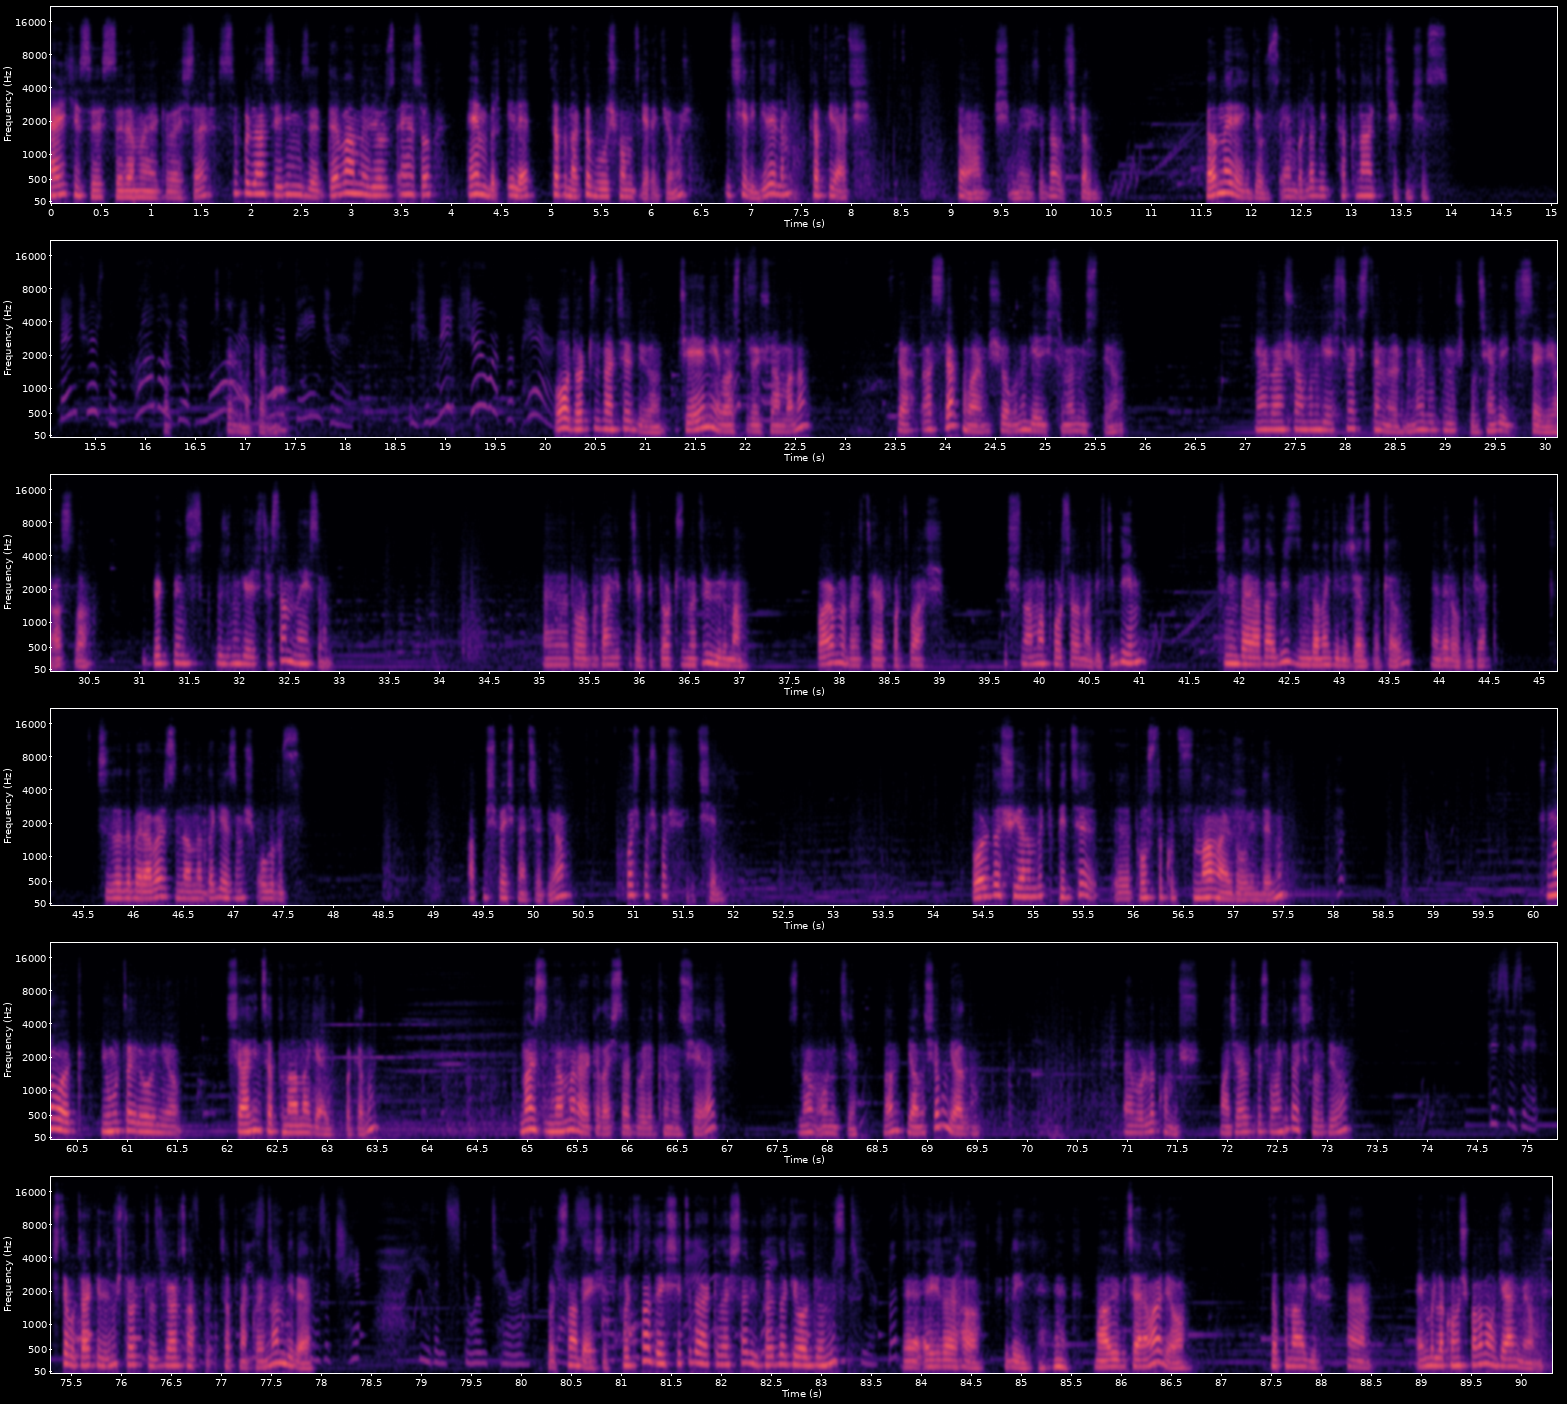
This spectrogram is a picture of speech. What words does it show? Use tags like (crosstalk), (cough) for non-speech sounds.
Herkese selamlar arkadaşlar. Sıfırdan serimize devam ediyoruz. En son Ember ile tapınakta buluşmamız gerekiyormuş. İçeri girelim. Kapıyı aç. Tamam. Şimdi şuradan çıkalım. Bakalım nereye gidiyoruz? Amber'la bir tapınağa gidecekmişiz. Gidelim bakalım. O 400 metre diyor. C'ye niye bastırıyor şu an bana? Silah. Aa, silah mı varmış? Yok bunu geliştirmemi istiyor. Yani ben şu an bunu geliştirmek istemiyorum. Ne bu gümüş kılıç hem de iki seviye asla. Gök birincisi kılıcını geliştirsem neyse. Ee, doğru buradan gitmeyecektik. 400 metre yürümem. Var mıdır? Teleport var. Işınlanma portalına bir gideyim. Şimdi beraber bir zindana gireceğiz bakalım. Neler olacak. Sizle de beraber zindanları da gezmiş oluruz. 65 metre diyor. Koş koş koş yetişelim. Bu arada şu yanımdaki peti e, posta kutusundan verdi oyun demin. Şuna bak yumurtayla oynuyor. Şahin Tapınağı'na geldik bakalım. Bunlar zindanlar arkadaşlar böyle kırmızı şeyler. Zindan 12. Lan yanlışa mı geldim? Amber'la konuş. Macera rütbesi 12'de açılır diyor. İşte bu terk edilmiş 4 rüzgar tap- tapınaklarından biri. Fırtına dehşeti. Fırtına dehşeti de arkadaşlar yukarıda gördüğünüz e, ejderha. Şu değil. (laughs) Mavi bir tane var ya o. Tapınağa gir. He. Amber'la konuşmadan o gelmiyormuş.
